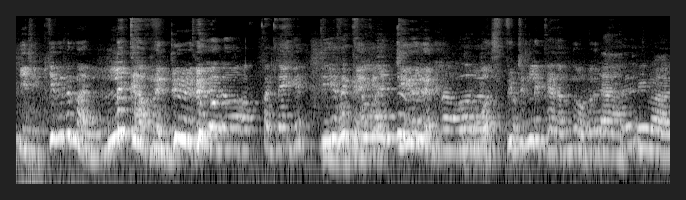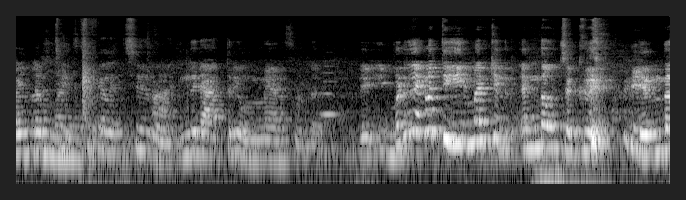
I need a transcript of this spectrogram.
ഇരിക്കുന്നത് നല്ല കമന്റ് വരും ഹോസ്പിറ്റലിൽ കിടന്നു കളിച്ച് ഇന്ന് രാത്രി ഉമ്മയാണ് ഫുഡ് ഇവിടെ ഞങ്ങൾ തീരുമാനിക്കുന്നു എന്താ ഉച്ചയ്ക്ക്? എന്താ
